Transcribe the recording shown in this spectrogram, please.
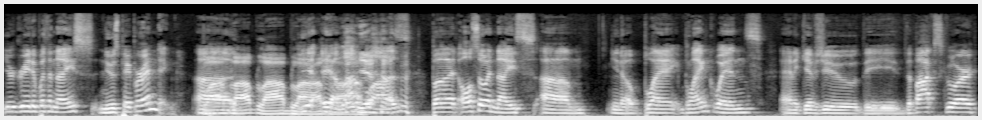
you're greeted with a nice newspaper ending. blah Uh, blah blah blah. yeah, yeah, a blah. lot of Yeah. blahs, but also a nice, um, you know, blank blank wins, and it gives you the the box score.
